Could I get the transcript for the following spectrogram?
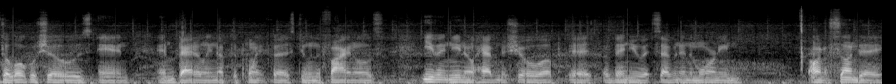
the local shows and and battling up to Point Fest, doing the finals, even you know having to show up at a venue at seven in the morning on a Sunday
